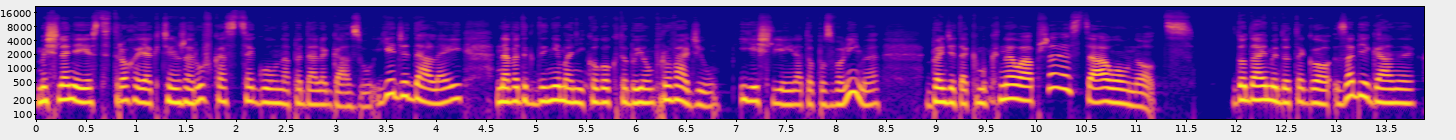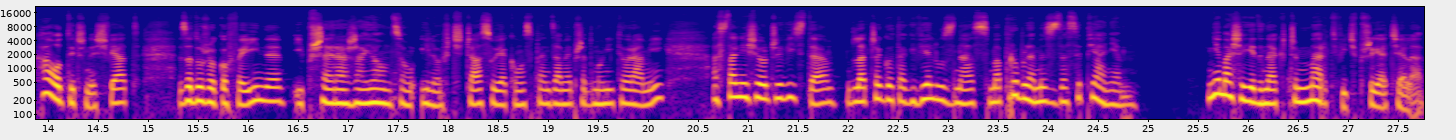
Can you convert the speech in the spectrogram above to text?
Myślenie jest trochę jak ciężarówka z cegłą na pedale gazu. Jedzie dalej, nawet gdy nie ma nikogo, kto by ją prowadził. I jeśli jej na to pozwolimy, będzie tak mknęła przez całą noc. Dodajmy do tego zabiegany, chaotyczny świat, za dużo kofeiny i przerażającą ilość czasu, jaką spędzamy przed monitorami, a stanie się oczywiste, dlaczego tak wielu z nas ma problemy z zasypianiem. Nie ma się jednak czym martwić, przyjaciele.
